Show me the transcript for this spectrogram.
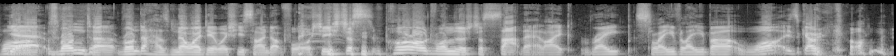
What? Yeah, Rhonda. Rhonda has no idea what she signed up for. She's just poor old Rhonda's just sat there like rape, slave labor. What is going on?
